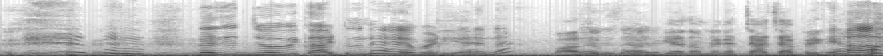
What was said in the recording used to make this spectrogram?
वैसे जो भी कार्टून है बढ़िया है ना? मज़ेदार फ़ोन किया तो हमने कहा चाचा पिग हाँ।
